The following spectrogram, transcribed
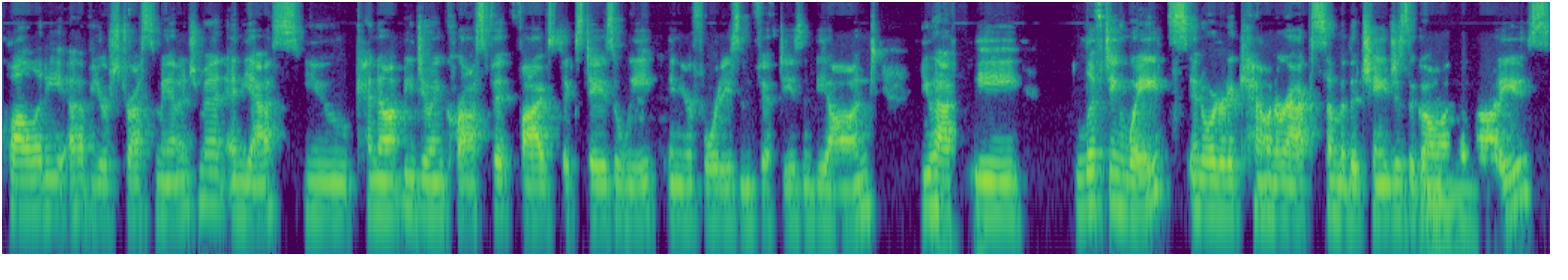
quality of your stress management. And yes, you cannot be doing CrossFit five, six days a week in your 40s and 50s and beyond. You have to be lifting weights in order to counteract some of the changes that go on in the mm. bodies.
